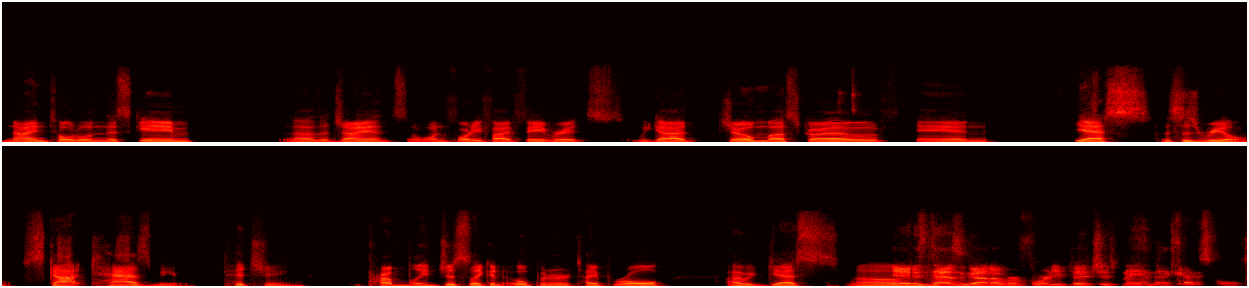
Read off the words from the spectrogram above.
nine total in this game. Uh, the Giants are 145 favorites. We got Joe Musgrove and yes, this is real. Scott Kazmir pitching, probably just like an opener type role, I would guess. Um, yeah, it hasn't gone over 40 pitches. Man, that guy's old.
